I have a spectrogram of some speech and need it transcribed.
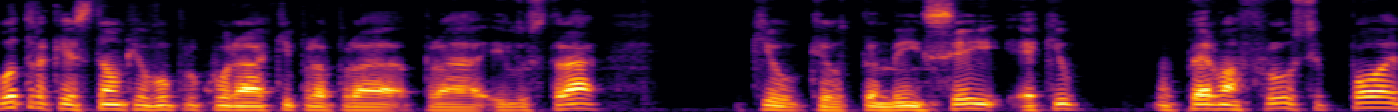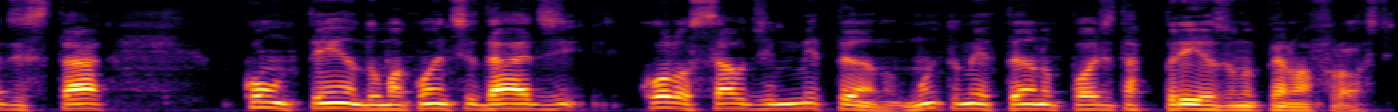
Outra questão que eu vou procurar aqui para ilustrar, que eu, que eu também sei, é que o, o permafrost pode estar contendo uma quantidade colossal de metano. Muito metano pode estar preso no permafrost.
